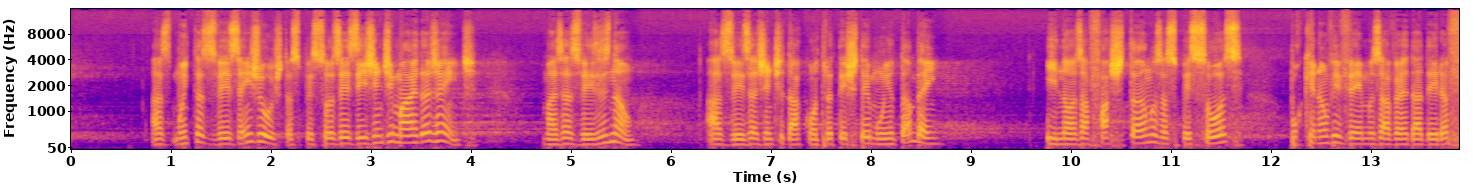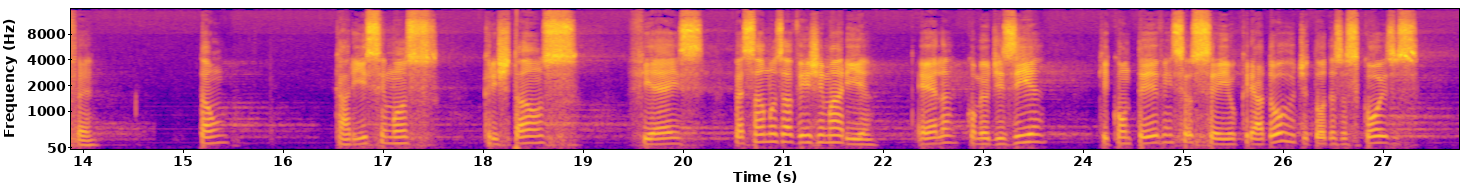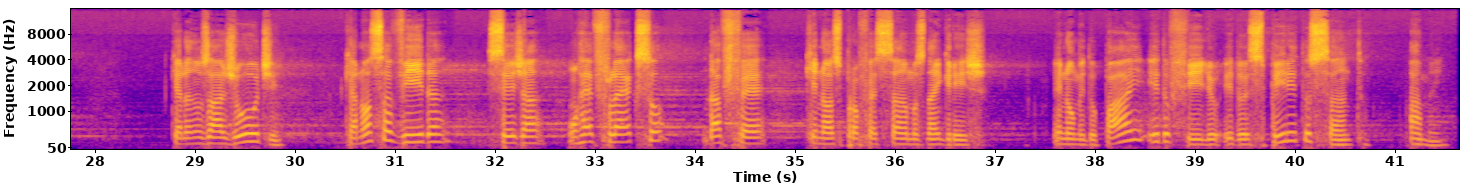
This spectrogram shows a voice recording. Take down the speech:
as, muitas vezes é injusto, as pessoas exigem demais da gente, mas às vezes não. Às vezes a gente dá contra-testemunho também. E nós afastamos as pessoas porque não vivemos a verdadeira fé. Então, caríssimos cristãos, fiéis, peçamos à Virgem Maria, ela, como eu dizia, que conteve em seu seio o Criador de todas as coisas, que ela nos ajude, que a nossa vida seja um reflexo da fé que nós professamos na igreja. Em nome do Pai e do Filho e do Espírito Santo. Amém.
